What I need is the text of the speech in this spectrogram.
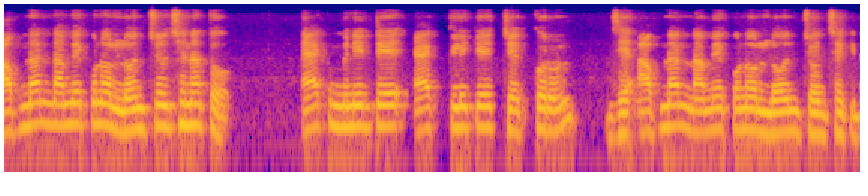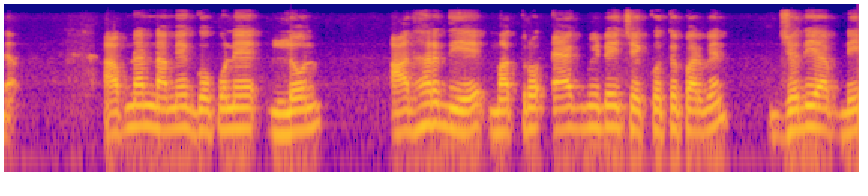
আপনার নামে কোনো লোন চলছে না তো? এক মিনিটে এক ক্লিকে চেক করুন যে আপনার নামে কোনো লোন চলছে কিনা। আপনার নামে গোপনে লোন আধার দিয়ে মাত্র এক মিনিটেই চেক করতে পারবেন। যদি আপনি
